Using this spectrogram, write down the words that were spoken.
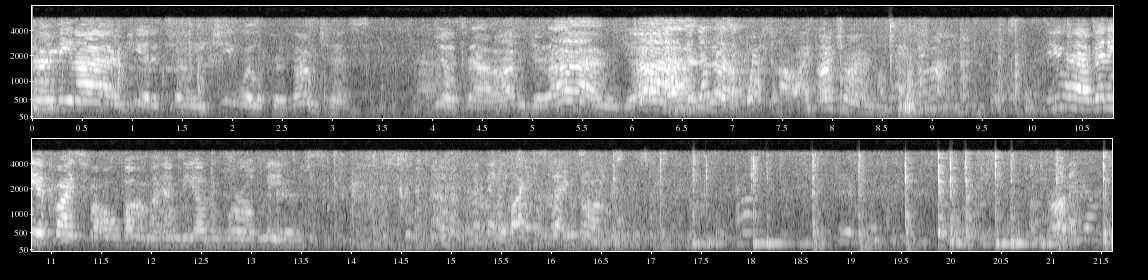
I mean, I'm here to tell you, gee willikers, I'm just, just out. I'm just, I'm just, That's just a question, all right? I'm trying. Okay, come on. Do you have any advice for Obama and the other world leaders? You'd like to say to them? Some drumming?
